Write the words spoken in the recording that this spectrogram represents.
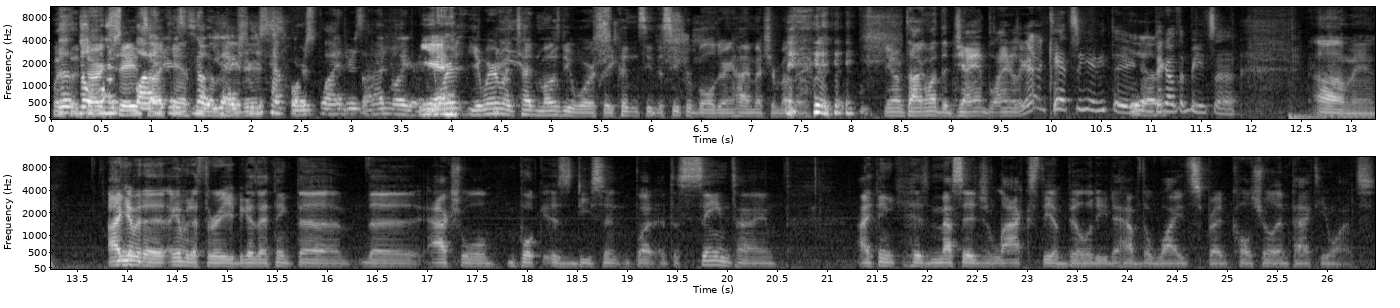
With the, dark shades, so I can't see no, the you actually just have horse blinders on while you're in You, Yeah. wear, you wear what Ted Mosby wore so you couldn't see the Super Bowl during How I Met Your Mother. you know what I'm talking about? The giant blinders, like "Ah, I can't see anything. Yeah. Pick out the pizza. Oh man, I give it a I give it a three because I think the the actual book is decent, but at the same time, I think his message lacks the ability to have the widespread cultural impact he wants.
